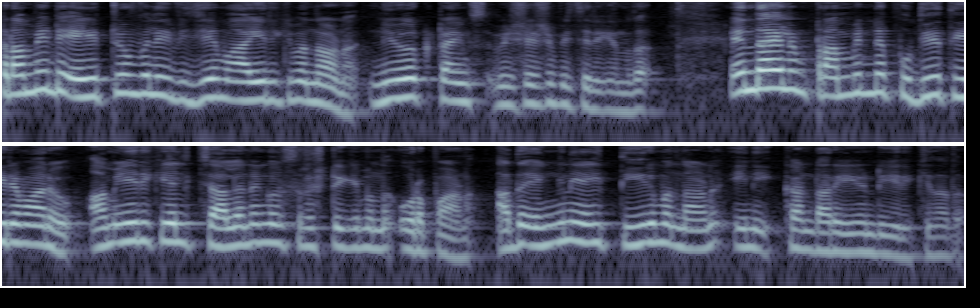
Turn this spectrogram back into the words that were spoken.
ട്രംപിന്റെ ഏറ്റവും വലിയ വിജയമായിരിക്കുമെന്നാണ് ന്യൂയോർക്ക് ടൈംസ് വിശേഷിപ്പിച്ചിരിക്കുന്നത്. എന്തായാലും ട്രംപിന്റെ പുതിയ തീരുമാനവും അമേരിക്കയിൽ ചലനങ്ങൾ സൃഷ്ടിക്കുമെന്ന് ഉറപ്പാണ്. അത് എങ്ങനെയായി തീരുമെന്നാണ് ഇനി കണ്ടറിയേണ്ടിയിരിക്കുന്നത്.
